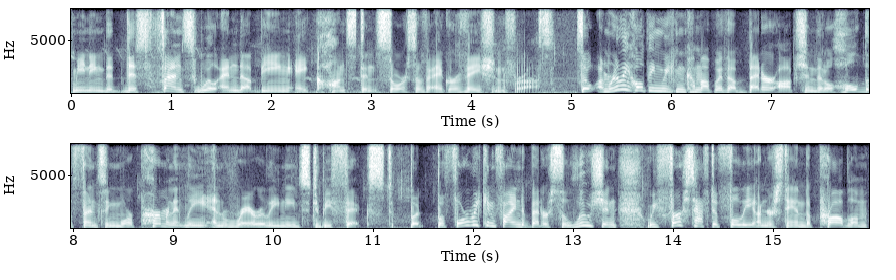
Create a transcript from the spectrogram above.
meaning that this fence will end up being a constant source of aggravation for us. So I'm really hoping we can come up with a better option that'll hold the fencing more permanently and rarely needs to be fixed. But before we can find a better solution, we first have to fully understand the problem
